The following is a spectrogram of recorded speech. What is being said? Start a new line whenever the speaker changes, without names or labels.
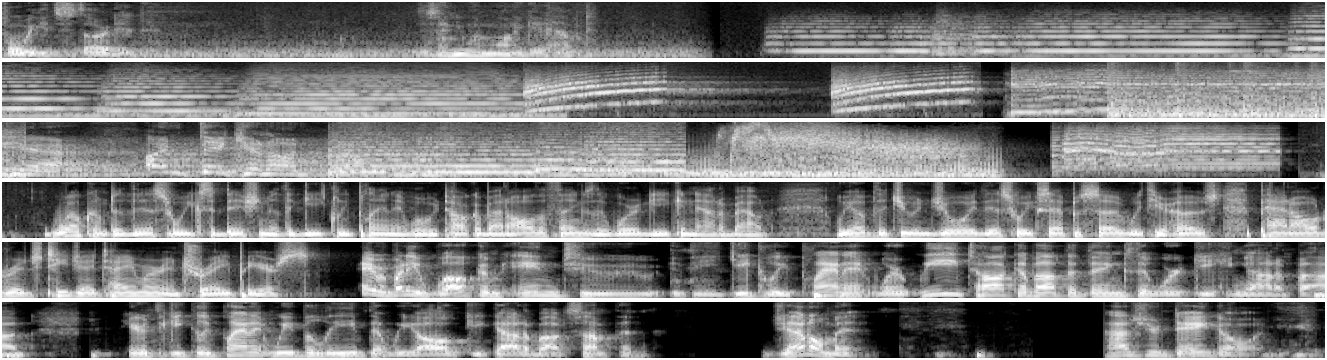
Before we get started, does anyone want to get out?
Welcome to this week's edition of the Geekly Planet, where we talk about all the things that we're geeking out about. We hope that you enjoy this week's episode with your hosts, Pat Aldridge, TJ Tamer, and Trey Pierce.
Hey, everybody, welcome into the Geekly Planet, where we talk about the things that we're geeking out about. Here at the Geekly Planet, we believe that we all geek out about something. Gentlemen, how's your day going?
